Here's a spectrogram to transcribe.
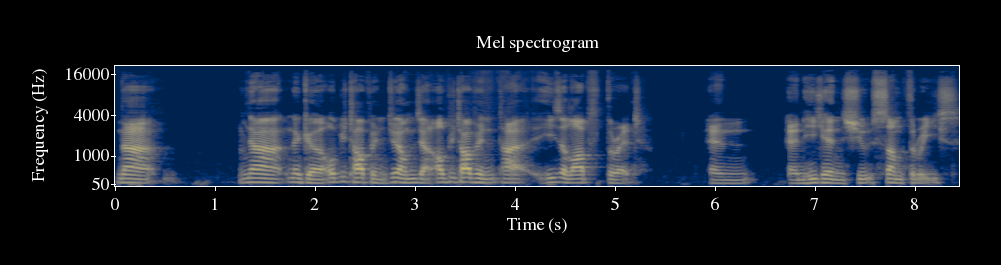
那那那个 Obi Toppin，就像我们讲，Obi Toppin 他 he's a lob threat, and and he can shoot some threes.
